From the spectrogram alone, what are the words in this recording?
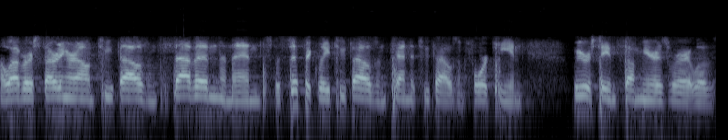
However, starting around 2007 and then specifically 2010 to 2014, we were seeing some years where it was,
